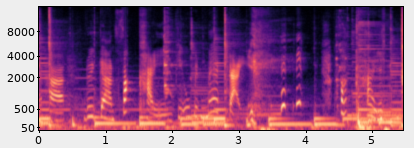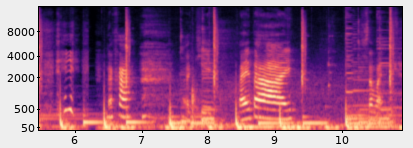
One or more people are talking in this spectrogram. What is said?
นะคะ ด้วยการฟักไข่ พี่อูเป็นแม่ไก่ ฟักไข่ นะคะ โอเคบายบาย สวัสดีค่ะ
